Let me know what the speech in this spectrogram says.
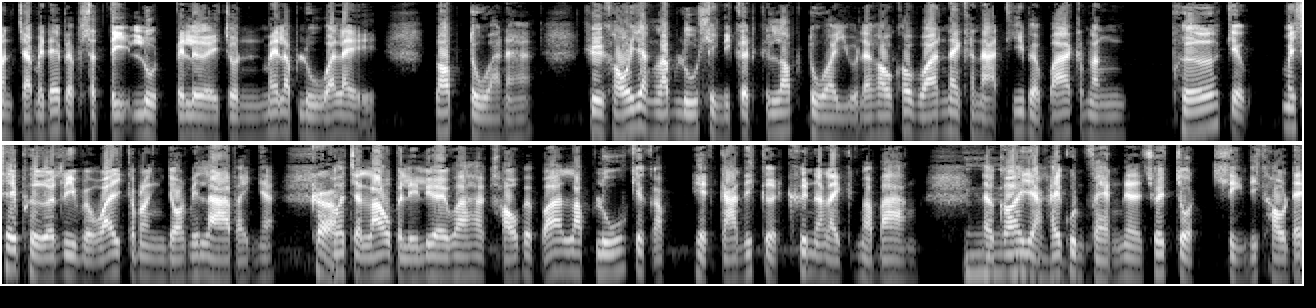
มันจะไม่ได้แบบสติหลุดไปเลย จนไม่รับรู้อะไรรอบตัวนะฮะคือเขายังรับรู้สิ่งที่เกิดขึ้นรอบตัวอยู่แล้วเขาก็บอกว่าในขณะที่แบบว่ากำลังเพ้อเกี่ยว ไม่ใช่เพ้อสิแบบว่ากำลังย้อนเวลาไปเงี้ยครับก็จะเล่าไปเรื่อยๆว่าเขาแบบว่ารับรู้เกี่ยวกับเหตุการณ์ที่เกิดขึ้นอะไรขึ้นมาบ้าง แล้วก็อยากให้คุณแฟรงค์เนี่ย ช่วยจดสิ่งที่เขาได้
